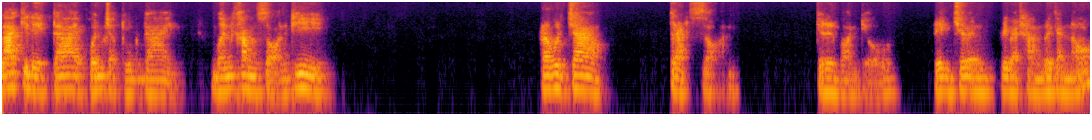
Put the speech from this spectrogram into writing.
ละกิเลสได้พ้นจากทุกข์ได้ เหมือนคำสอนที่ ระพุทธเจ้าตรัสสอน เจริญพรเดี๋ยวเรียนเชิญปฏิบัติธรรมด้วยกันเนาะ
